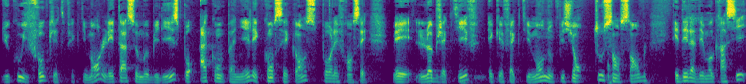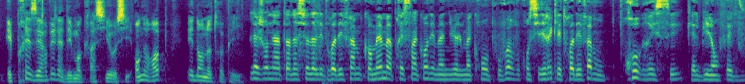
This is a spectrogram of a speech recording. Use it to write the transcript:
du coup, il faut qu'effectivement l'État se mobilise pour accompagner les conséquences pour les Français. Mais l'objectif est qu'effectivement, nous puissions tous ensemble aider la démocratie et préserver la démocratie aussi en Europe et dans notre pays. La journée internationale des droits des femmes, quand même, après cinq ans d'Emmanuel Macron au pouvoir, vous considérez que les droits des femmes ont progressé? Quel bilan faites-vous?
